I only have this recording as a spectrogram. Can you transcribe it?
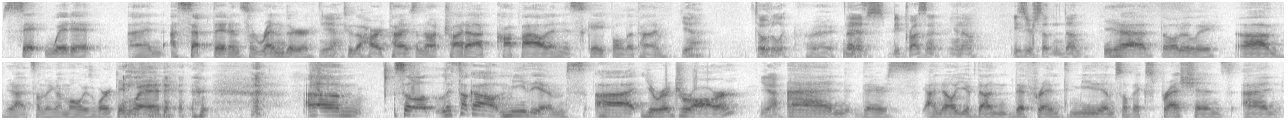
sit with it and accept it and surrender Yeah. to the hard times and not try to cop out and escape all the time. Yeah, totally. Right. Yeah, just be present, you know? Easier said than done. Yeah, totally. Um, yeah, it's something I'm always working with. um, so let's talk about mediums. Uh, you're a drawer. Yeah. And there's, I know you've done different mediums of expressions. And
